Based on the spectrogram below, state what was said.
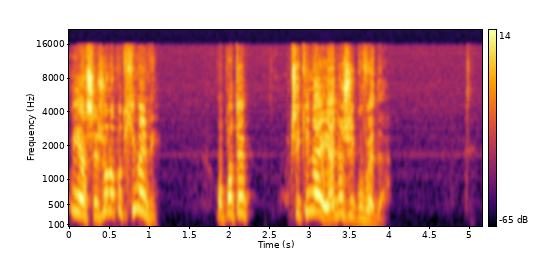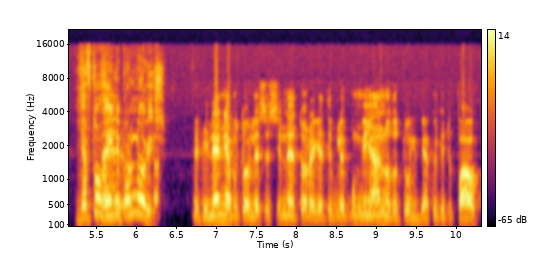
μία σεζόν αποτυχημένη. Οπότε ξεκινάει αλλιώς η κουβέντα. Γι' αυτό δεν Ναι, είναι πολύ νωρίς. Με την έννοια που το λες εσύ είναι τώρα γιατί βλέπουμε μια άνοδο του Ολυμπιακού και του ΠΑΟΚ.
